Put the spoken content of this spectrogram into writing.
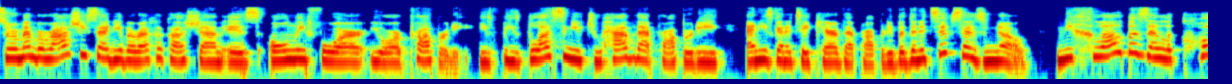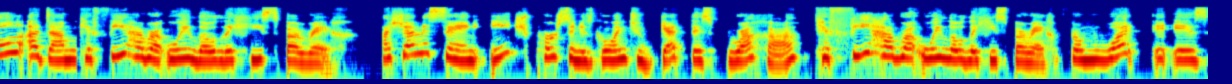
So remember, Rashi said Yivarecha Hashem is only for your property. He's he's blessing you to have that property, and he's going to take care of that property. But then Netziv says no. Nichlal lekol adam kefi hara'oi lo. Hashem is saying each person is going to get this bracha from what it is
